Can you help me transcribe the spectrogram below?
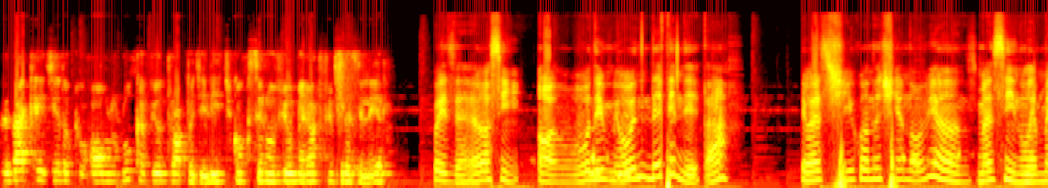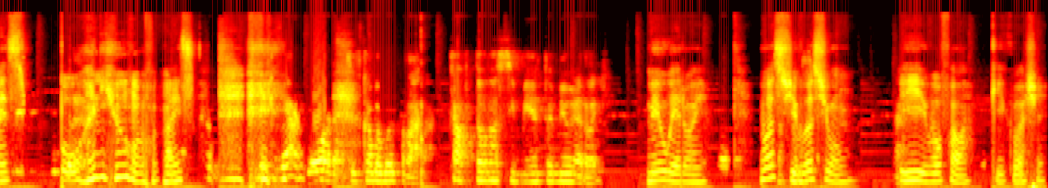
Vocês acreditam que o Romulo nunca viu Tropa de Elite? Como que você não viu o melhor filme brasileiro? Pois é, eu assim, ó, vou, de, vou defender, tá? Eu assisti quando eu tinha 9 anos, mas assim, não lembro mais porra nenhuma, mas E agora, você ficava babando falar, Capitão Nascimento é meu herói. meu herói. Vou assistir, vou assistir um. E vou falar o que, que eu achei.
